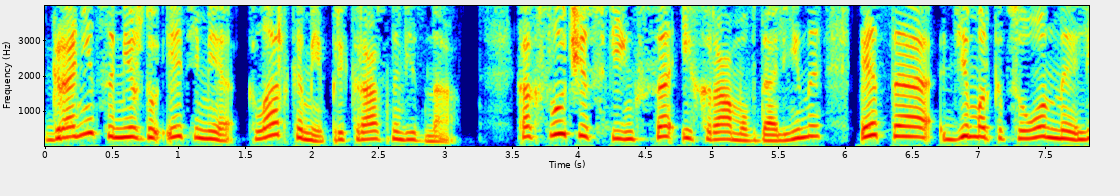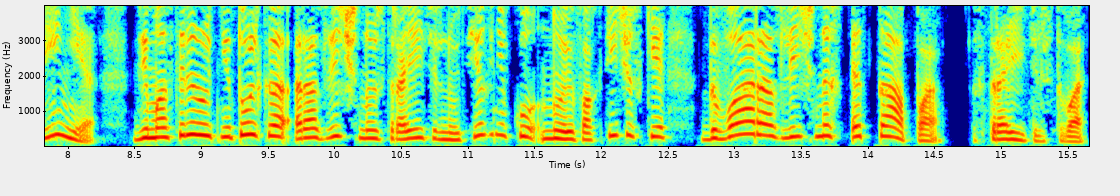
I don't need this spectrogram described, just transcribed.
Граница между этими кладками прекрасно видна. Как в случае сфинкса и храмов долины, эта демаркационная линия демонстрирует не только различную строительную технику, но и фактически два различных этапа строительства,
